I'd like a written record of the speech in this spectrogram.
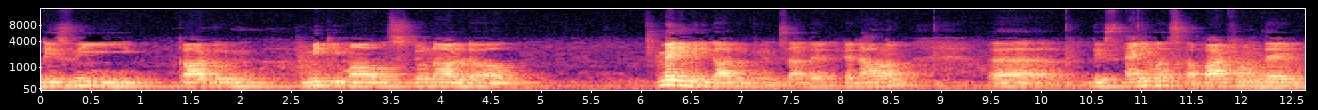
Disney cartoon, Mickey Mouse, Donald Duck, many many cartoon films are there that are on uh, these animals. Apart from them,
